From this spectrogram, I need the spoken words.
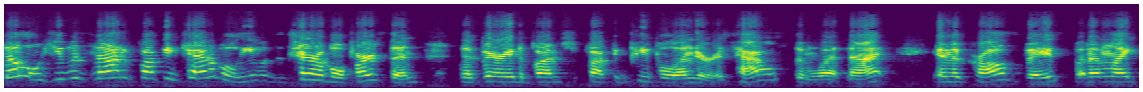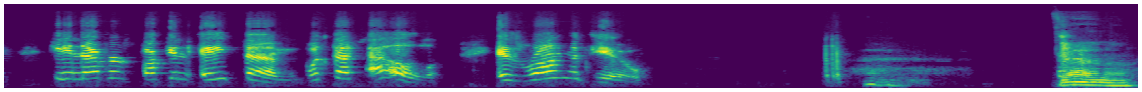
no, he was not a fucking cannibal. He was a terrible person that buried a bunch of fucking people under his house and whatnot in the crawl space. But I'm like, he never fucking ate them. What the hell is wrong with you? Yeah, I don't know.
